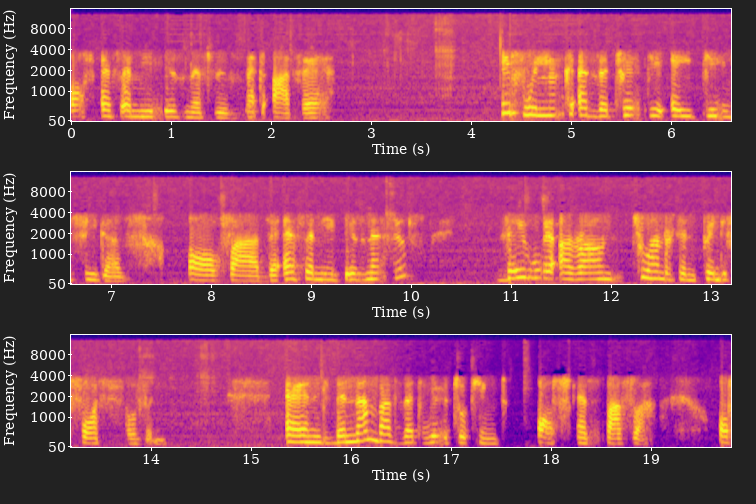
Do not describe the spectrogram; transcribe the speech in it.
of SME businesses that are there. If we look at the 2018 figures of uh, the SME businesses, they were around 224,000. And the numbers that we're talking of as BASA of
